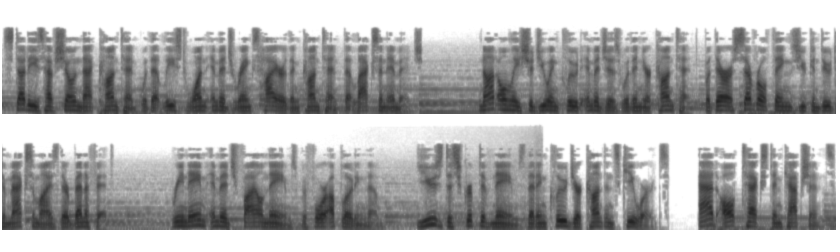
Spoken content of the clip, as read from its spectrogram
Studies have shown that content with at least one image ranks higher than content that lacks an image. Not only should you include images within your content, but there are several things you can do to maximize their benefit. Rename image file names before uploading them. Use descriptive names that include your content's keywords. Add alt text and captions.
